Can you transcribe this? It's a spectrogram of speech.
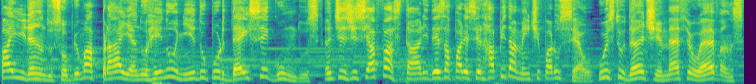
pairando sobre uma praia no Reino Unido por 10 segundos, antes de se afastar e desaparecer rapidamente para o céu. O estudante Matthew Evans,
